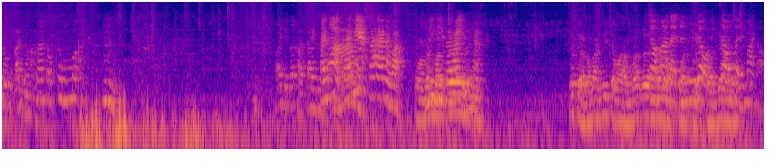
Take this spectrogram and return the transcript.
จุ่มกันอยู่ถ้าเขาคุมอะอืมไว้จะก็เข้าใจใครหอดใครแม่ตาน่ะว่ะมันดีมันดีไปไว้อยู่ค่ะก็เกิดกับบ้านที่จะวางมากเกินเจ้าไม่มาหลแต่อกปเดี๋ยววดนี้เกียเดี๋ดยวคนยังเจ้าใส่มาเนาะ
